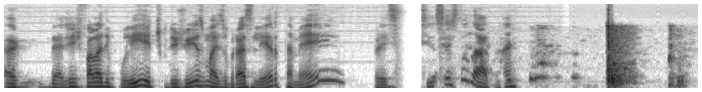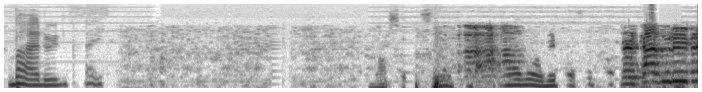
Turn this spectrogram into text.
a, a gente fala de político, de juiz, mas o brasileiro também precisa ser estudado, né? Barulho. Ai. Nossa. Ah, não, passou. Mercado Livre!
